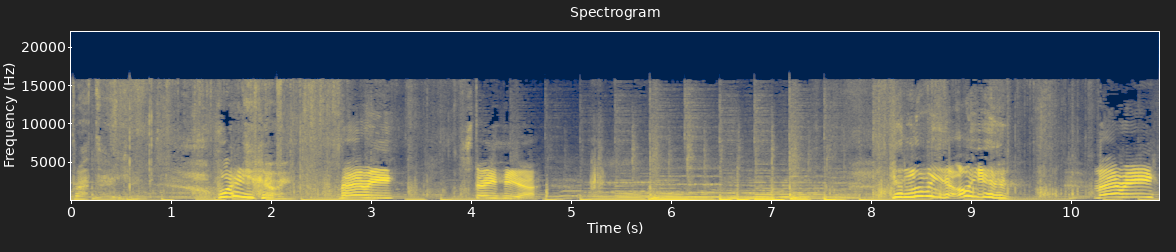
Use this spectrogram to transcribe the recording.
breathtaking. Where are you going? Mary, stay here. You're loving it, aren't you? Mary!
